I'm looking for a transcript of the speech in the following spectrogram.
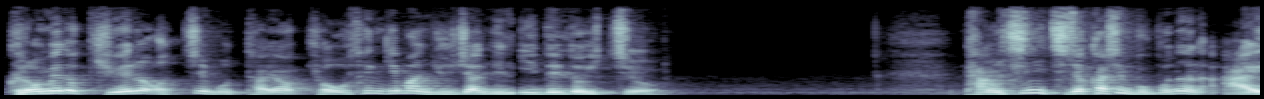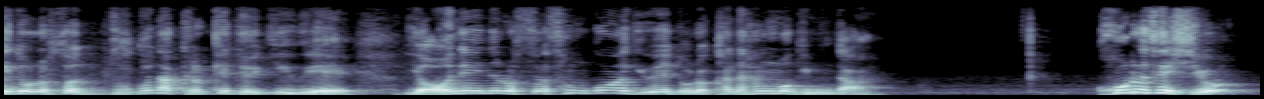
그럼에도 기회를 얻지 못하여 겨우 생기만 유지한 이들도 있죠. 당신이 지적하신 부분은 아이돌로서 누구나 그렇게 되기 위해 연예인으로서 성공하기 위해 노력하는 항목입니다. 코르셋이요?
